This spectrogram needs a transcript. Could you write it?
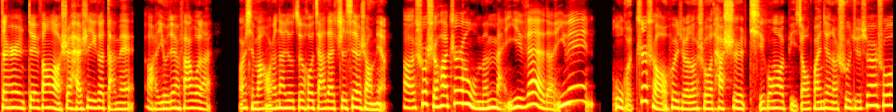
但是对方老师还是一个打妹啊，邮件发过来，我说行吧，我说那就最后加在致谢上面啊。说实话，这让我们蛮意外的，因为我至少会觉得说他是提供了比较关键的数据，虽然说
